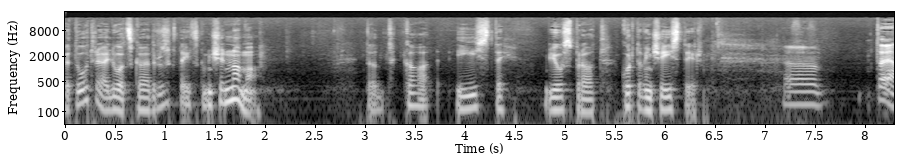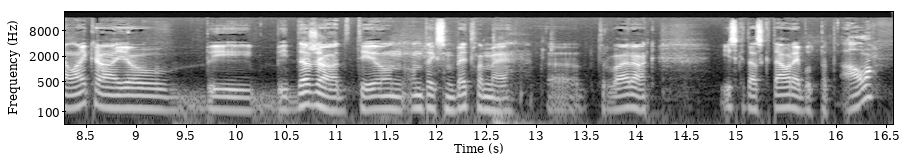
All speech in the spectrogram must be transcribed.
bet otrajā ļoti skaidri uzrakstīts, ka viņš ir namā. Tad kā īsti jūsuprāt, kur viņš īsti ir? Uh. Tajā laikā jau bija, bija dažādi tie, un, un teiksim, Betlemē uh, tur vairāk izskatās, ka tā varēja būt pat ala. Uh,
